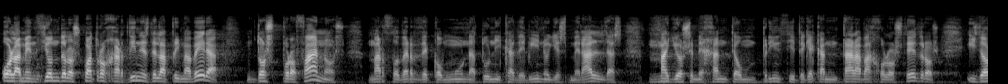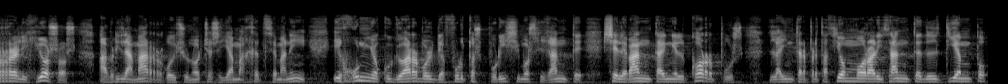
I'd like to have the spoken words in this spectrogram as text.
o la mención de los cuatro jardines de la primavera, dos profanos, marzo verde como una túnica de vino y esmeraldas, mayo semejante a un príncipe que cantara bajo los cedros, y dos religiosos, abril amargo y su noche se llama Getsemaní, y junio cuyo árbol de frutos purísimos gigante se levanta en el corpus, la interpretación moralizante del tiempo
